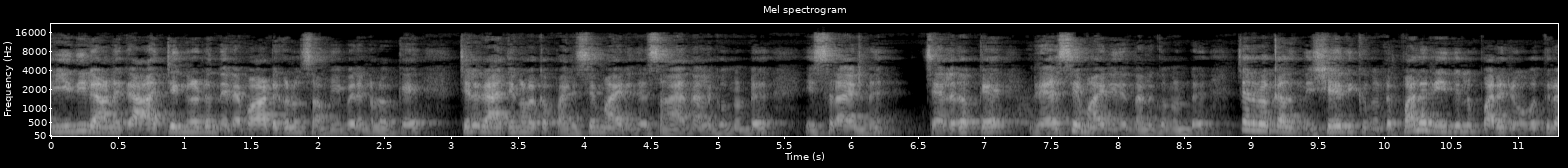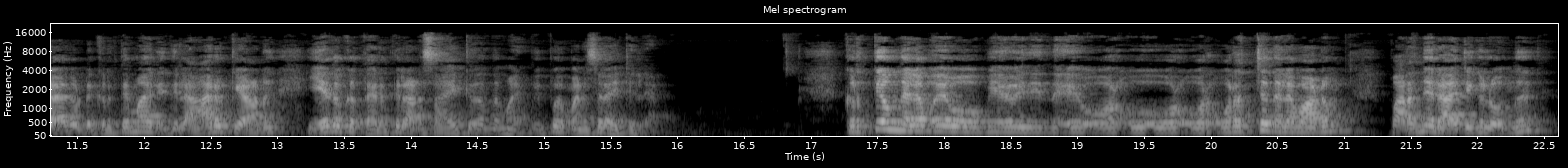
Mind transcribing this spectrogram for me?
രീതിയിലാണ് രാജ്യങ്ങളുടെ നിലപാടുകളും സമീപനങ്ങളും ഒക്കെ ചില രാജ്യങ്ങളൊക്കെ പരസ്യമായ രീതിയിൽ സഹായം നൽകുന്നുണ്ട്. ഇസ്രായേലിന് ചിലതൊക്കെ രഹസ്യമായ രീതിയിൽ നൽകുന്നുണ്ട്. ചിലരൊക്കെ അത് നിഷേധിക്കുന്നുണ്ട്. പല രീതിയിലും പല രൂപത്തിലും ആയതുകൊണ്ട് കൃത്യമായ രീതിയിൽ ആരൊക്കെയാണ് ഏതൊക്കെ തരത്തിലാണ് സഹായിക്കുന്നതെന്ന് ഇപ്പോൾ മനസ്സിലായിട്ടില്ല. കൃത്യം നില ഉറച്ച നിലപാടും പറഞ്ഞ രാജ്യങ്ങൾ ഒന്ന്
